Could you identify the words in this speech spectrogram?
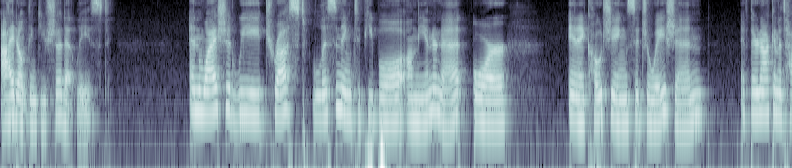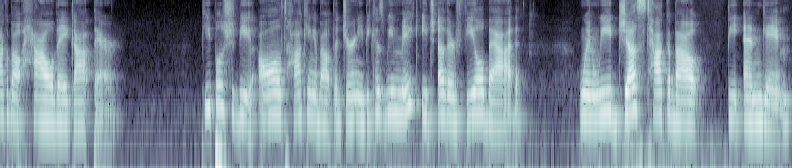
I don't think you should, at least. And why should we trust listening to people on the internet or in a coaching situation if they're not going to talk about how they got there? People should be all talking about the journey because we make each other feel bad when we just talk about the end game.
